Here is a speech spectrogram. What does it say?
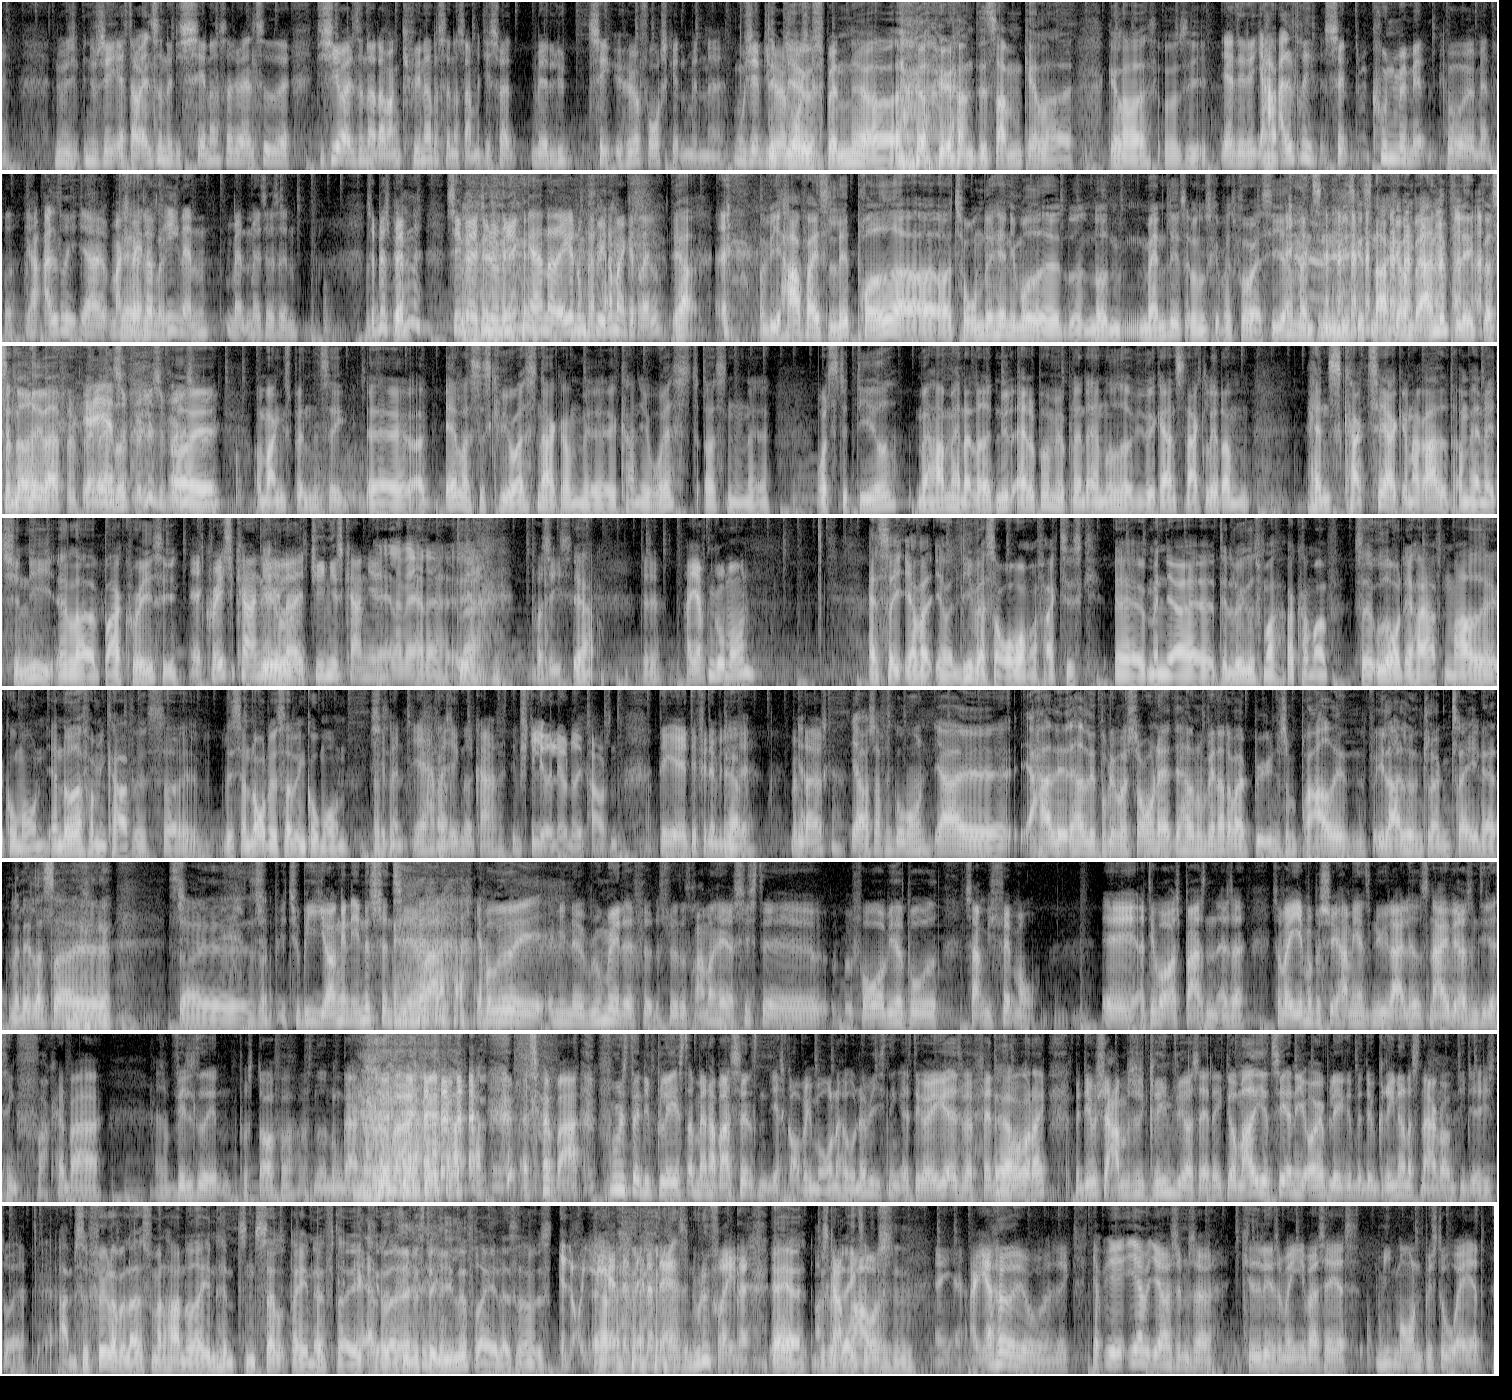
Nu, nu se, altså, der er jo altid, når de sender, så er det jo altid... øh, De siger jo altid, når der er mange kvinder, der sender sammen, at de er svært ved at lytte til, høre forskellen, men uh, nu se, om de Det hører bliver jo forskel. spændende at, at høre, om det samme gælder, gælder også, må jeg sige. Ja, det er det. Jeg har Ja. aldrig sendt kun med mænd på uh, Manfred. Jeg har aldrig... Jeg har maksimalt haft en anden mand med til at sende. Så det bliver spændende. Se, hvad dynamikken er, når der ikke er nogen kvinder, man kan drille. Ja, og vi har faktisk lidt prøvet at, at, tone det hen imod øh, noget- mandligt, eller nu skal jeg passe på, hvad jeg siger, men sådan, vi skal snakke om værnepligt og sådan noget i hvert fald Ja, blandt ja, selvfølgelig, selvfølgelig. og, øh, selvfølgelig. og mange spændende ting. Øh, og ellers så skal vi jo også snakke om øh, Kanye West og sådan, øh, what's the deal med ham? Han har lavet et nyt album jo blandt andet, og vi vil gerne snakke lidt om hans karakter generelt, om han er et geni eller bare crazy. Ja, Crazy Kanye det er jo- eller Genius Kanye. Ja, eller hvad han er. Eller... Præcis. Ja. Det er det. Har I haft en god morgen? Altså, jeg var, jeg var lige ved at sove over mig, faktisk. Øh, men jeg, det lykkedes mig at komme op. Så udover det har jeg haft en meget øh, god morgen. Jeg nåede at få min kaffe, så øh, hvis jeg når det, så er det en god morgen. Simpelthen. Jeg har faktisk ja. ikke noget kaffe. Vi skal lige ud og lave noget i pausen. Det, øh, det finder vi lige Ja. ud af. Hvem Ja. der er, Oscar? Jeg har også haft en god morgen. Jeg, øh, jeg, har lidt, havde lidt problemer med at sove nat. Jeg havde nogle venner, der var i byen, som bragede ind i lejligheden klokken 3 i nat. Men ellers så... Øh, så, øh, så To, be- to be young and innocent, siger jeg bare. Jeg var ude, øh, min øh, roommate flyttede, flyttede fra mig her sidste øh, forår, og vi havde boet sammen i fem år. Øh, og det var også bare sådan, altså, så var jeg hjemme og besøgte ham i hans nye lejlighed, snakkede vi også om de der ting, fuck, han bare har altså, væltet ind på stoffer og sådan noget nogle gange. Og bare, altså bare fuldstændig blæst, og man har bare selv sådan, jeg skal op i morgen og have undervisning. Altså det går ikke, altså hvad fanden Ja. foregår der ikke? Men det er jo charme, så griner vi også af det, ikke? Det var meget irriterende i øjeblikket, men det er jo grinerne at snakke om de der historier. Jamen, så føler man også, at man har noget at indhente sådan selv dagen efter, ikke? Ja, det er eller sådan, det. hvis det er lille fredag. Så hvis... Nå ja, ja. Da, da, da, altså nu er det fredag. Ja, ja. Og Det skal er der fredag. Ja, ja. Ej, jeg havde jo... Ikke? Jeg, jeg, jeg, jeg var simpelthen så kedelig, som jeg egentlig bare sagde, at min morgen bestod af, at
